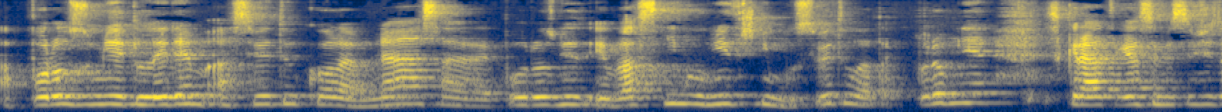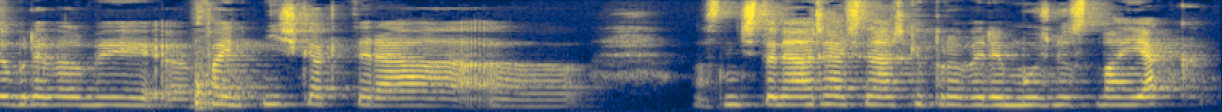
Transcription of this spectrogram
a porozumět lidem a světu kolem nás a porozumět i vlastnímu vnitřnímu světu a tak podobně. Zkrátka já si myslím, že to bude velmi eh, fajn knížka, která eh, vlastně čtenáře a čtenářky provede možnost má, jak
